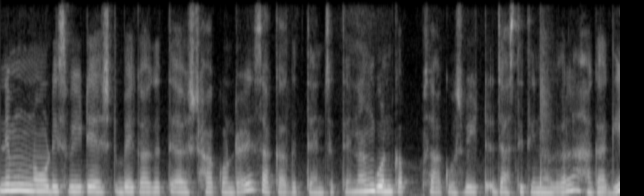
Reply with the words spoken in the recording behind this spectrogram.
ನಿಮ್ಗೆ ನೋಡಿ ಸ್ವೀಟ್ ಎಷ್ಟು ಬೇಕಾಗುತ್ತೆ ಅಷ್ಟು ಹಾಕ್ಕೊಂಡ್ರೆ ಸಾಕಾಗುತ್ತೆ ಅನಿಸುತ್ತೆ. ನಂಗೆ ಒಂದು ಕಪ್ ಸಾಕು ಸ್ವೀಟ್ ಜಾಸ್ತಿ ತಿನ್ನಲ್ವಲ್ಲ? ಹಾಗಾಗಿ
